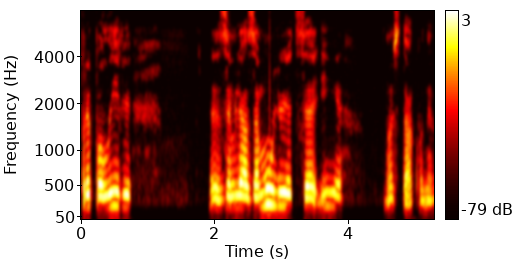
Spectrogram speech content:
при поливі е, земля замулюється і ось так вони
